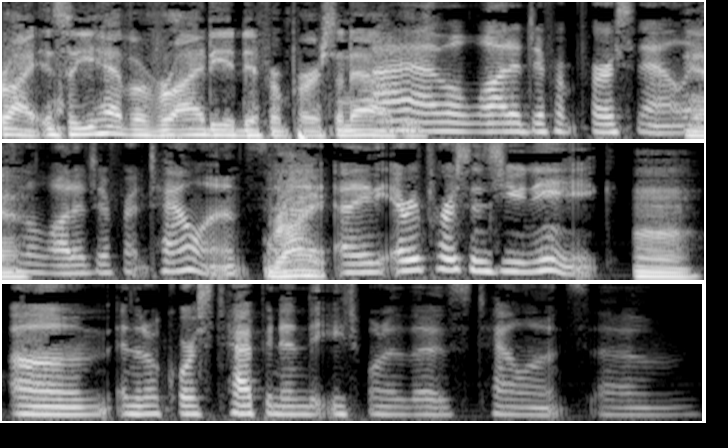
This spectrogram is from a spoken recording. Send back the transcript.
right. And so you have a variety of different personalities. I have a lot of different personalities Yeah. and a lot of different talents. Right. I, I think every person's unique. Mm. Um, and then, of course, tapping into each one of those talents um,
